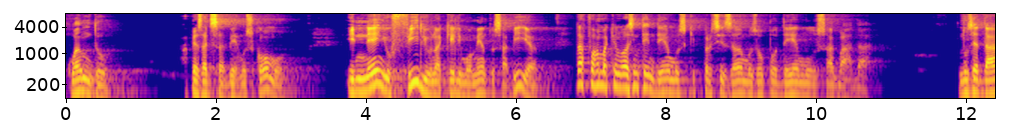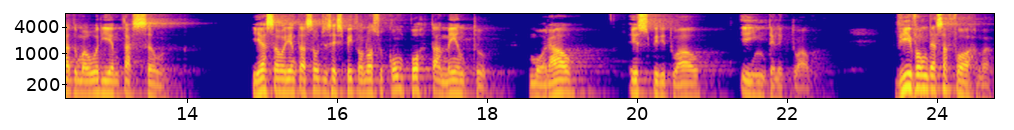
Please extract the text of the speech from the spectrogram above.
quando, apesar de sabermos como, e nem o filho naquele momento sabia, da forma que nós entendemos que precisamos ou podemos aguardar. Nos é dada uma orientação, e essa orientação diz respeito ao nosso comportamento moral, espiritual e intelectual. Vivam dessa forma,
